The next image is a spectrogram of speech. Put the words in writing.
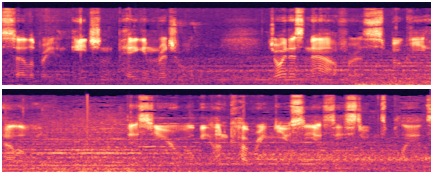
celebrate an ancient pagan ritual. Join us now for a spooky Halloween. This year we'll be uncovering UCSC students' plans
